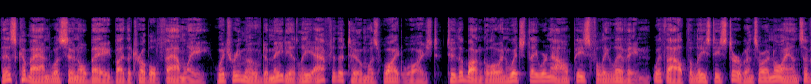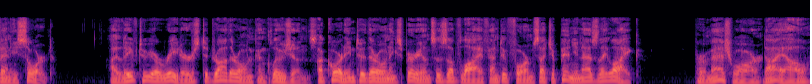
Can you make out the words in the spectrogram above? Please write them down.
This command was soon obeyed by the troubled family, which removed immediately after the tomb was whitewashed to the bungalow in which they were now peacefully living without the least disturbance or annoyance of any sort. I leave to your readers to draw their own conclusions according to their own experiences of life and to form such opinion as they like. Purmeshwar Dayal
